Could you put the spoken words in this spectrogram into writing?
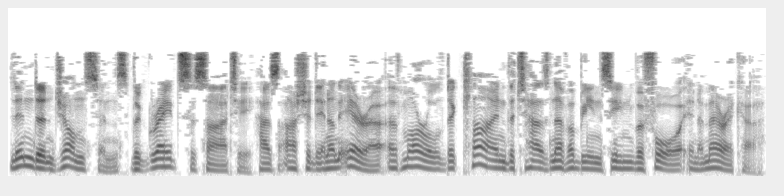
Lyndon Johnson's The Great Society has ushered in an era of moral decline that has never been seen before in America.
